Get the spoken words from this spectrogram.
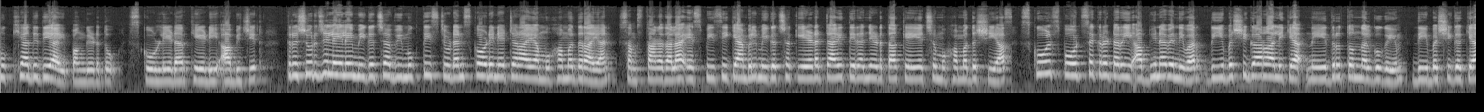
മുഖ്യാതിഥിയായി പങ്കെടുത്തു. School leader K D Abhijith Thrissur ജില്ലയിലെ മികച്ച വിമുക്തി സ്റ്റുഡൻസ് കോർഡിനേറ്ററായ മുഹമ്മദ് റയാൻ സംസ്ഥാനതല എസ് പി സി ക്യാമ്പിൽ മികച്ച കേഡറ്റായി തിരഞ്ഞെടുത്ത K H Muhammad Shiyas school sports secretary Abhinav എന്നിവർ ദീപശിഖ റാലിക്ക് നേതൃത്വം നൽകുകയും ദീപശിഖയ്ക്ക്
